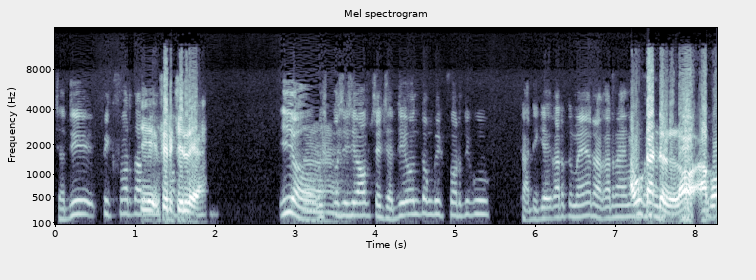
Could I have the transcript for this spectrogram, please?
Jadi Pickford Si Virgil ya. Iya, Hmm. wis posisi offset. Jadi untung Pickford iku gak dikek kartu merah karena Aku kan delok, aku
